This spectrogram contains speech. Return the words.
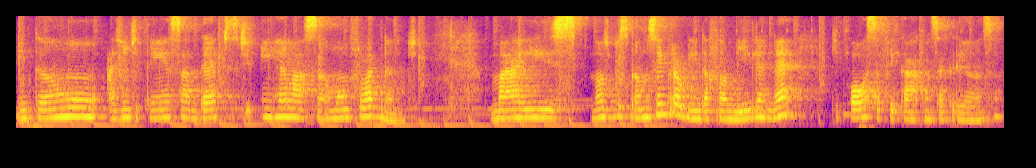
Então, a gente tem essa déficit em relação a um flagrante. Mas nós buscamos sempre alguém da família, né, que possa ficar com essa criança.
